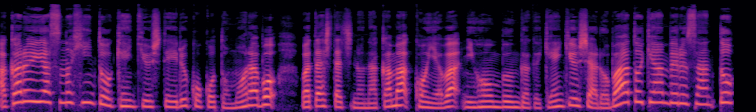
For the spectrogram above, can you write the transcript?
明るい明日のヒントを研究しているここともラボ。私たちの仲間今夜は日本文学研究者ロバート・キャンベルさんと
